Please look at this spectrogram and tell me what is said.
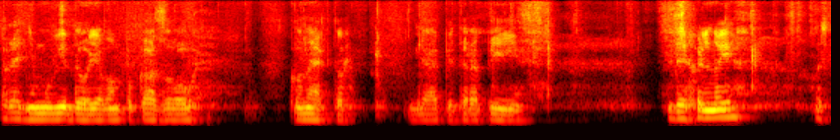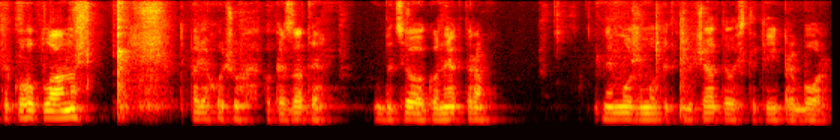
попередньому відео я вам показував конектор для епітерапії дихальної. Ось такого плану. Тепер я хочу показати до цього конектора. Ми можемо підключати ось такий прибор.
